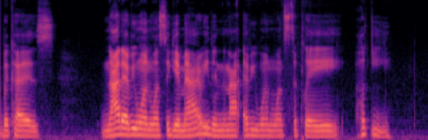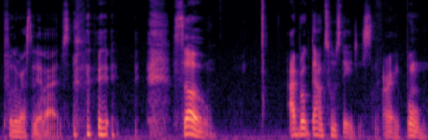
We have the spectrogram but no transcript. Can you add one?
because not everyone wants to get married and not everyone wants to play hooky for the rest of their lives. so, I broke down two stages. All right, boom.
